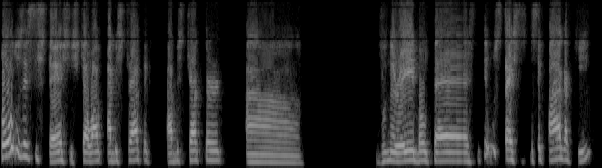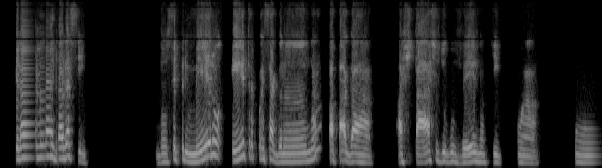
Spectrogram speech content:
todos esses testes, que é o Abstracted, abstracted uh, vulnerable test, tem uns testes que você paga aqui, que na verdade é assim, você primeiro entra com essa grana para pagar as taxas do governo aqui com a com,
